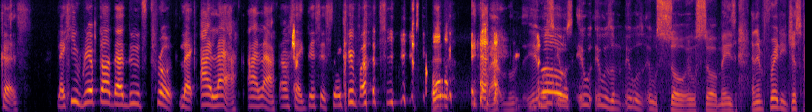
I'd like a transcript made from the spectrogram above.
because like he ripped out that dude's throat like i laughed i laughed i was like this is so Kenpachi. Oh, that, it was, it was it was it was it was it was so it was so amazing. And then Freddie just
